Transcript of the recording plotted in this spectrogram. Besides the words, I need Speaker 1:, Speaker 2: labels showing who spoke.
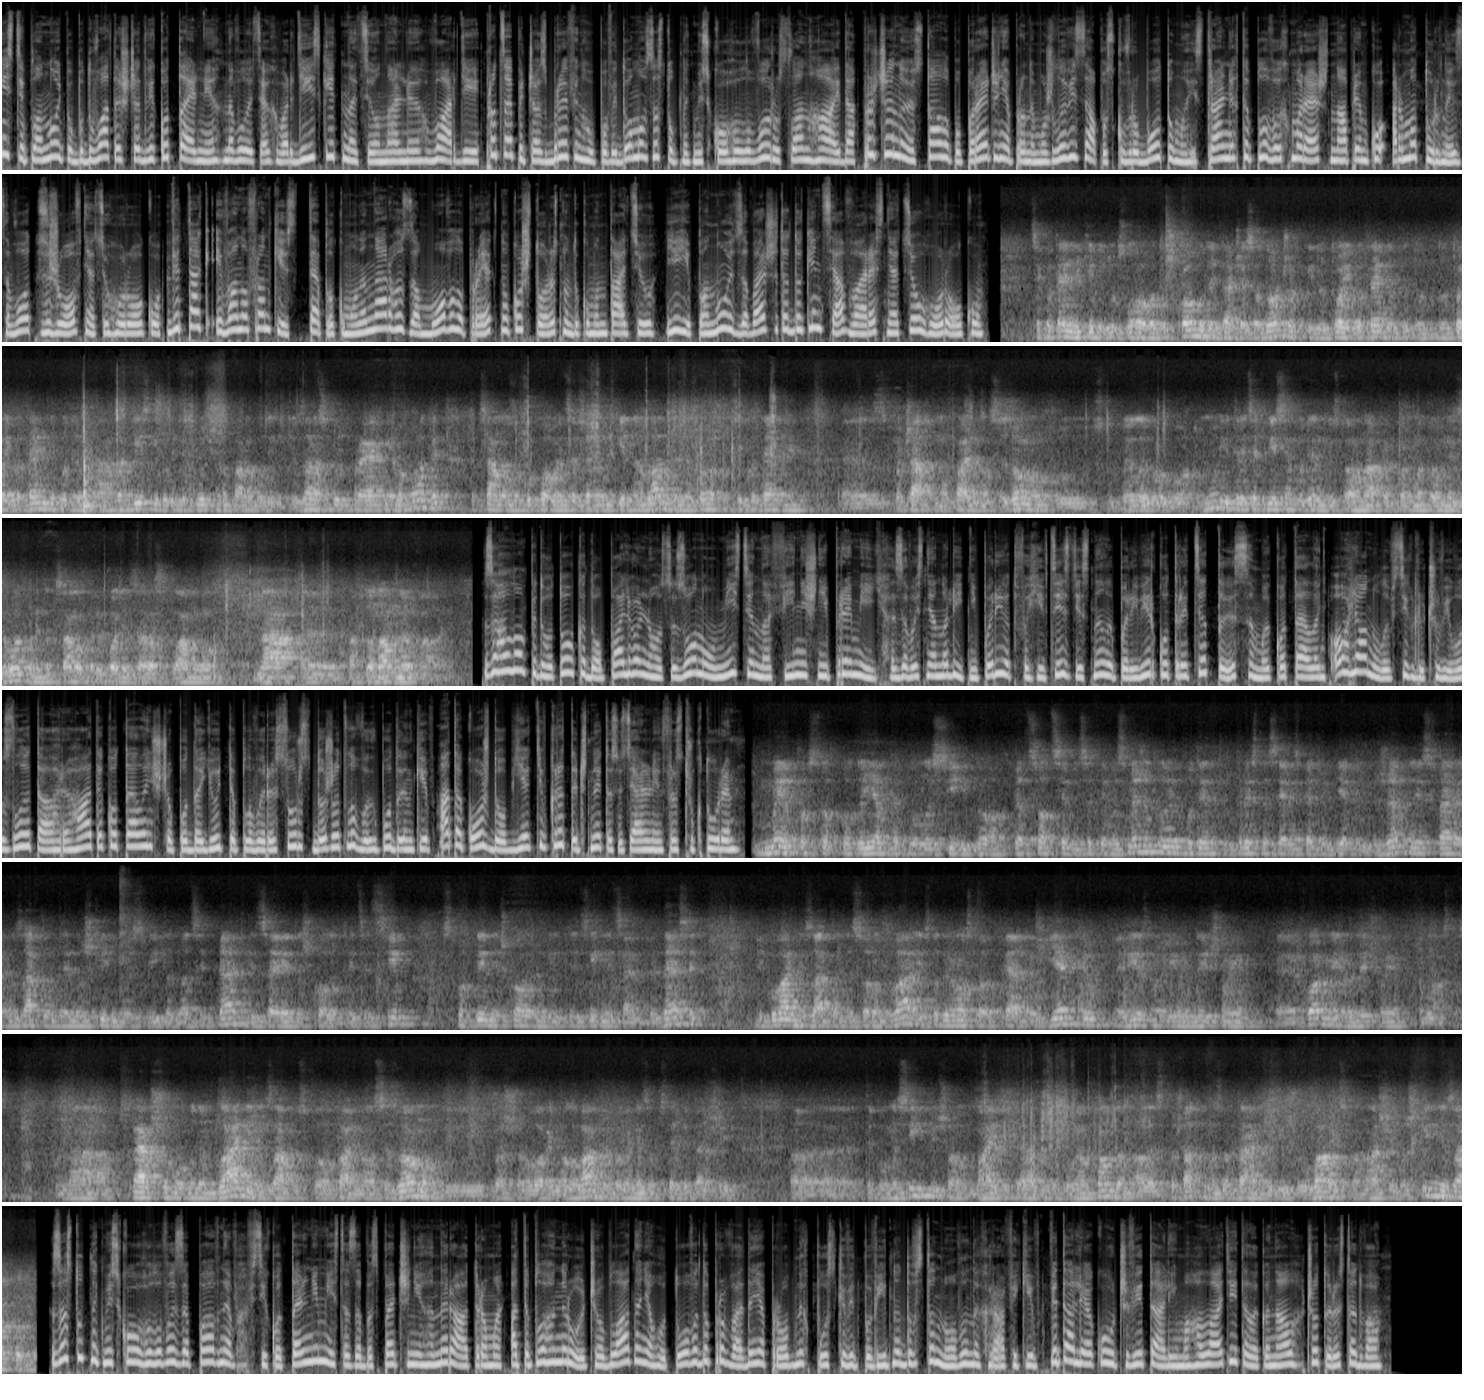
Speaker 1: місті планують побудувати ще дві котельні на вулицях Гвардійській та Національної гвардії. Про це під час брифінгу повідомив заступник міського голови Руслан Гайда. Причиною стало попередження про неможливість запуску в роботу магістральних теплових мереж напрямку арматурний завод з жовтня цього року. Відтак Івано-Франківськ теплокомуненерго замовило проєктну кошторисну документацію. Її планують завершити до кінця вересня цього року.
Speaker 2: Це котельні, які будуть обслуговувати школу, дитячий садочок, і до тої котельні, до, до, до тої котельні буде на гвардійській буде підключено пару будинків. Зараз йдуть проєктні роботи, так само закуповується все необхідне обладнання для того, щоб ці котельні е, з початком опального сезону вступили в роботу. Ну і 38 будинків з того напрямку арматурний завод, вони так само переходять зараз планово на е, автономне опалення.
Speaker 1: Загалом підготовка до опалювального сезону у місті на фінішній прямій. За весняно-літній період фахівці здійснили перевірку 37 котелень, оглянули всі ключові вузли та агрегати котелень, що подають тепловий ресурс до житлових будинків, а також до об'єктів критичної та соціальної інфраструктури.
Speaker 2: Ми просто подаємо теплоносій до 578 житлових будинків, 375 об'єктів бюджетної сфери, заклади дошкільної освіти 25, ліцеї та школи 37, спортивні школи, реабілітаційні центри 10, лікувальні заклади 42 і 195 об'єктів різної юридичної е, форми, юридичної власності. На першому будемо плані запуску опального сезону, і те, що говорить голова, ми повинні запустити перший е, теплоносій, що має такі разом з тепловим фондом, але спочатку ми звертаємо більшу увагу на наші дошкільні заклади.
Speaker 1: Заступник міського голови запевнив, всі котельні міста забезпечені генераторами, а теплогенеруюче обладнання готове до проведення пробних пусків відповідно до встановлених графіків. Віталія Куч, Віталій Магалатій, телеканал 402.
